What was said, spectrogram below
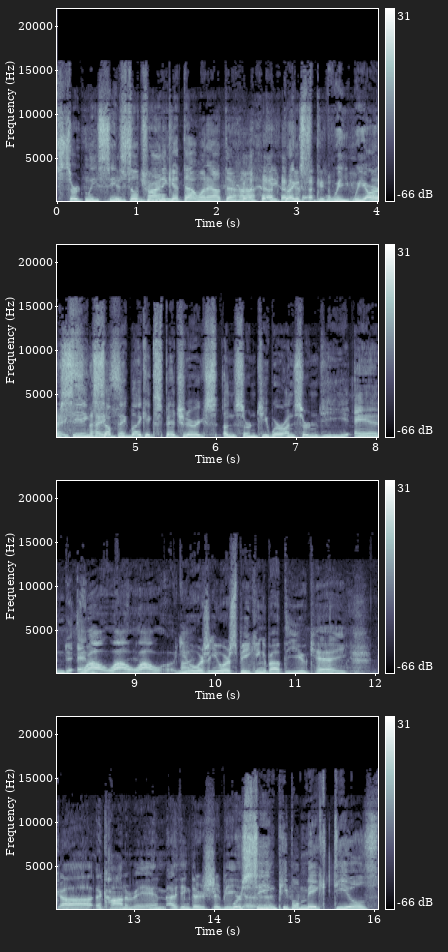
certainly seems You're still to trying to get that one out there, huh? Brex- we we are Nice, seeing nice. something like expansionary ex- uncertainty, where uncertainty and, and Wow, wow, wow! You were you were speaking about the UK uh, economy, and I think there should be. we're uh, seeing people make deals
